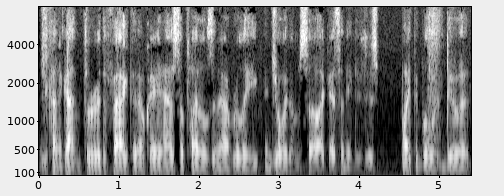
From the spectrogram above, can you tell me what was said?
just kind of gotten through the fact that okay, it has subtitles and I've really enjoyed them. So I guess I need to just bite the bullet and do it.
